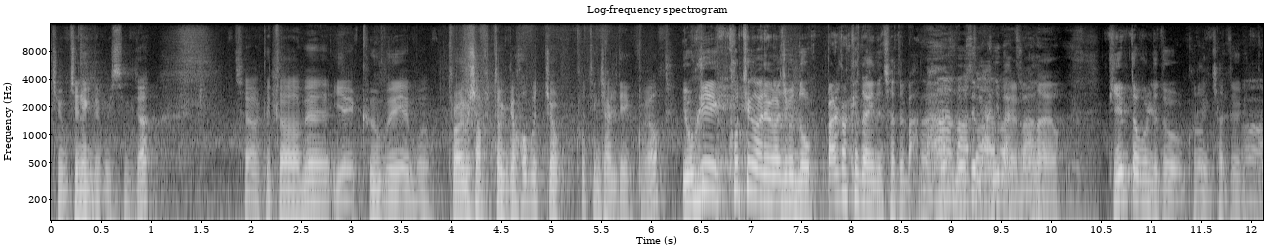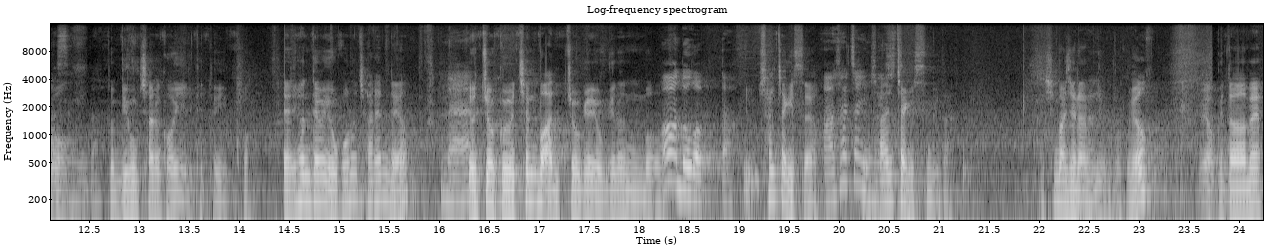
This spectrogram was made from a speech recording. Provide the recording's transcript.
지금 진행되고 있습니다. 자, 그 다음에 예, 그 외에 뭐 드라이브 샤프트 게 허브 쪽 코팅 잘 돼 있고요. 여기 코팅 안 해가지고 너 빨갛게 나 있는 차들 많아요. 아, 요새 맞아요. 많이 네, 봤죠? 많아요. BMW도 그런 차들 어, 있고 맞습니다. 또 미국 차는 거의 이렇게 돼 있고. 네, 현대가 요거는 잘했네요. 네. 이쪽 그 챔버 안쪽에 여기는 뭐 어, 녹 없다. 살짝 있어요. 아, 살짝 네, 있네. 살짝 있습니다. 심하진 않은 정도고요. 그 다음에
